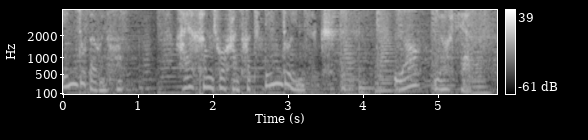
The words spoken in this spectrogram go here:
Дэндүү богинохон. Хайхрамжгүй хандхад дэндүү эмзэг. Love yourself.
